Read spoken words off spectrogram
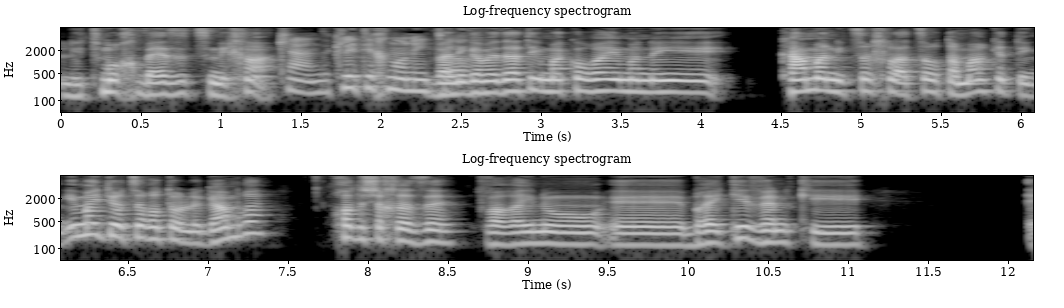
לתמוך באיזה צמיחה. כן, זה כלי תכנוני טוב. ואני גם ידעתי מה קורה אם אני, כמה אני צריך לעצור את ה-marketing. אם הייתי עוצר אותו לגמרי, חודש אחרי זה כבר היינו break uh, even, כי אה,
